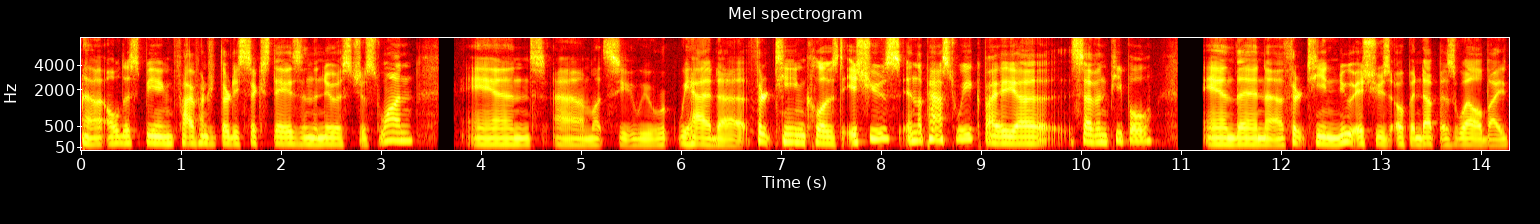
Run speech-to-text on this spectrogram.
uh, oldest being 536 days and the newest just one. And um, let's see, we were, we had uh, 13 closed issues in the past week by uh, seven people, and then uh, 13 new issues opened up as well by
